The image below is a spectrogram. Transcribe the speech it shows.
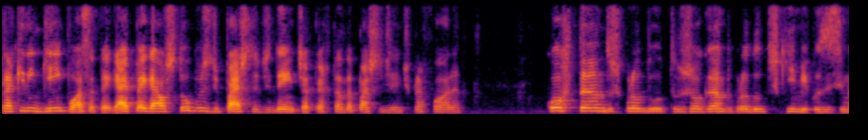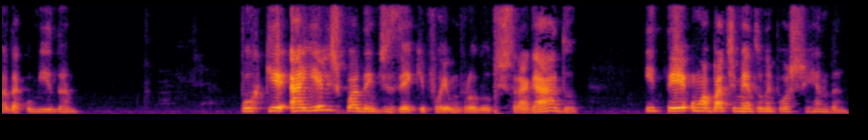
para que ninguém possa pegar é pegar os tubos de pasta de dente, apertando a pasta de dente para fora, cortando os produtos, jogando produtos químicos em cima da comida porque aí eles podem dizer que foi um produto estragado e ter um abatimento no imposto de renda.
